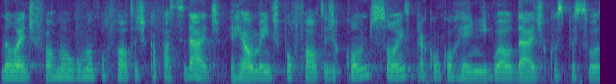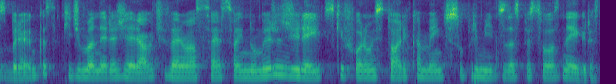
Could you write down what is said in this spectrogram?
não é de forma alguma por falta de capacidade, é realmente por falta de condições para concorrer em igualdade com as pessoas brancas, que de maneira geral tiveram acesso a inúmeros direitos que foram historicamente suprimidos das pessoas negras.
